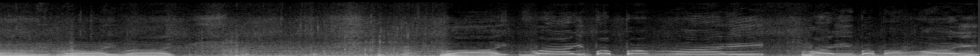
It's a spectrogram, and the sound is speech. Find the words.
Vay vay vay. Vay vay babam vay. Vay babam vay.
